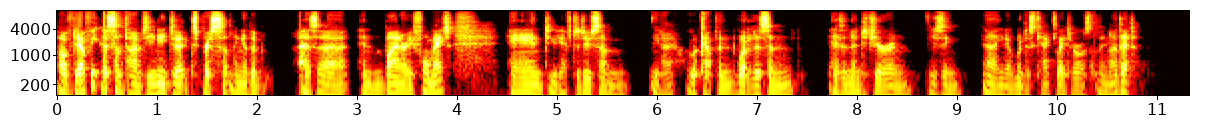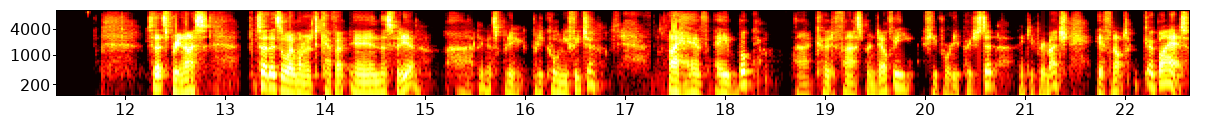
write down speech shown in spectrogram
of Delphi because sometimes you need to express something the, as a in binary format, and you have to do some you know look up and what it is in as an integer and using uh, you know Windows Calculator or something like that. So that's pretty nice. So that's all I wanted to cover in this video. Uh, I think that's pretty pretty cool new feature. I have a book, uh, Code Faster in Delphi. If you've already purchased it, thank you very much. If not, go buy it.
